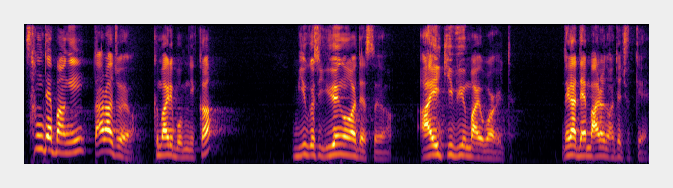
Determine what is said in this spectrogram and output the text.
상대방이 따라줘요. 그 말이 뭡니까? 미국에서 유행어가 됐어요. I give you my word. 내가 내 말을 너한테 줄게.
